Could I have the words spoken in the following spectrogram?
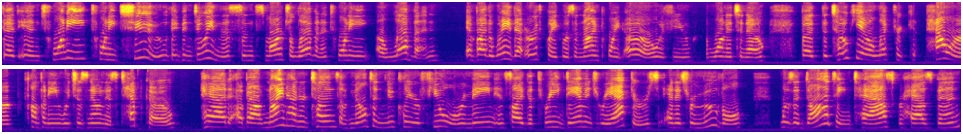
that in 2022, they've been doing this since March 11 of 2011. And by the way, that earthquake was a 9.0, if you wanted to know. But the Tokyo Electric Power Company, which is known as TEPCO, had about 900 tons of melted nuclear fuel remain inside the three damaged reactors, and its removal was a daunting task or has been.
